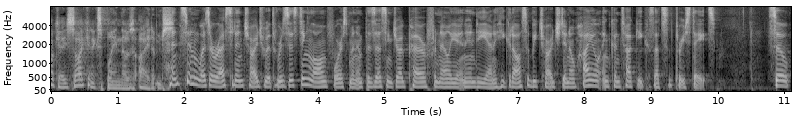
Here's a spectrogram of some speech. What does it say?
Okay, so I can explain those items. Henson was arrested and charged with resisting law enforcement and possessing drug paraphernalia in Indiana. He could also be charged in Ohio and Kentucky because that's the three states. So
